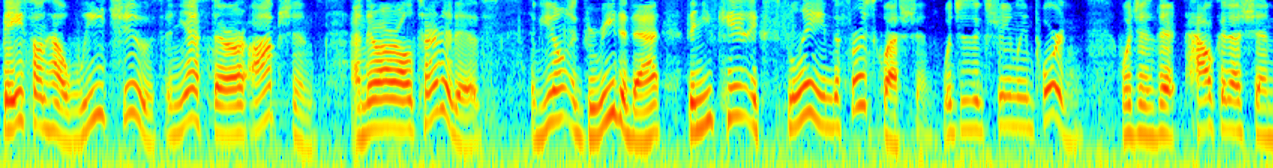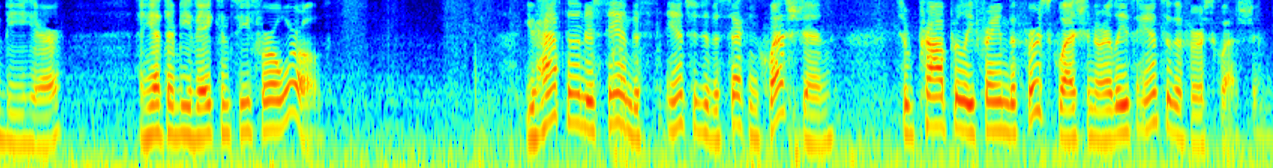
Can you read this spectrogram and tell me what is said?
based on how we choose, and yes, there are options and there are alternatives. If you don't agree to that, then you can't explain the first question, which is extremely important, which is that how could Hashem be here and yet there be vacancy for a world? you have to understand this answer to the second question to properly frame the first question, or at least answer the first question.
